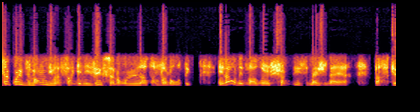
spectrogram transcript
Ce coin du monde, il va s'organiser selon notre volonté. Et là, on est devant un choc des imaginaires, parce que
